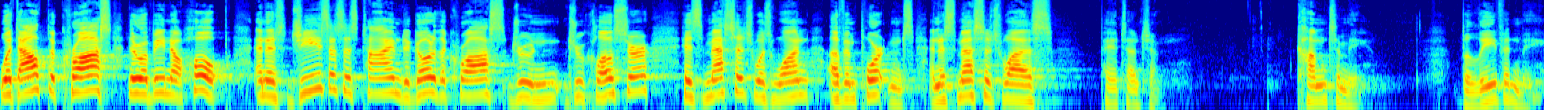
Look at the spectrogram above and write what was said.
Without the cross, there would be no hope. And as Jesus' time to go to the cross drew, drew closer, his message was one of importance. And his message was pay attention. Come to me. Believe in me.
